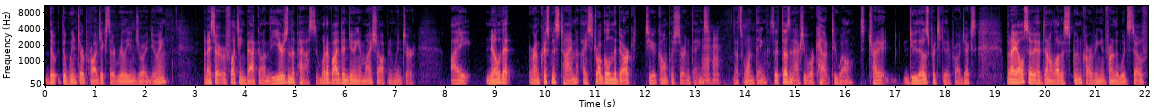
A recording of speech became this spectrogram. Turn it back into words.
the the winter projects I really enjoy doing and I start reflecting back on the years in the past and what have I been doing in my shop in winter, I know that around Christmas time, I struggle in the dark to accomplish certain things. Mm-hmm. That's one thing. So it doesn't actually work out too well to try to do those particular projects. But I also have done a lot of spoon carving in front of the wood stove,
